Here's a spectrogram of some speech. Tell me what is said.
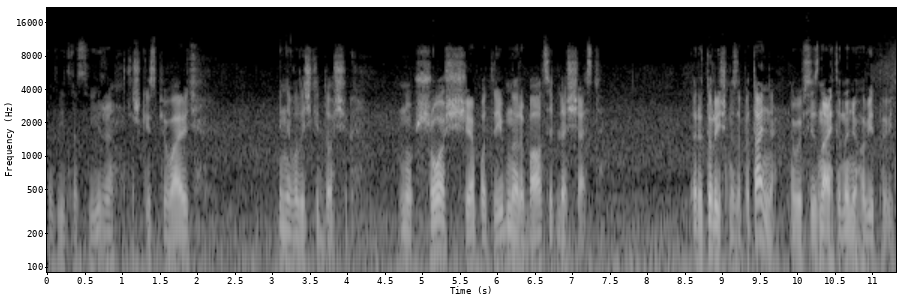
Повітря свіже, пташки співають і невеличкий дощик. Ну, що ще потрібно рибалці для щастя? Риторичне запитання, ви всі знаєте на нього відповідь.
